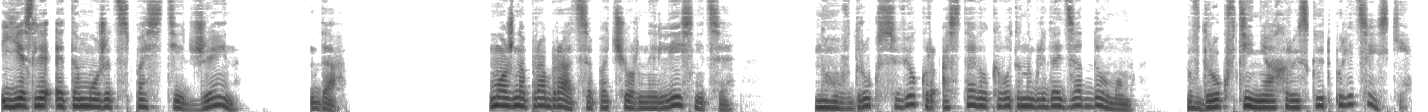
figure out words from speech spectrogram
Если это может спасти Джейн, да, можно пробраться по черной лестнице, но вдруг свекр оставил кого-то наблюдать за домом, вдруг в тенях рыскают полицейские.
